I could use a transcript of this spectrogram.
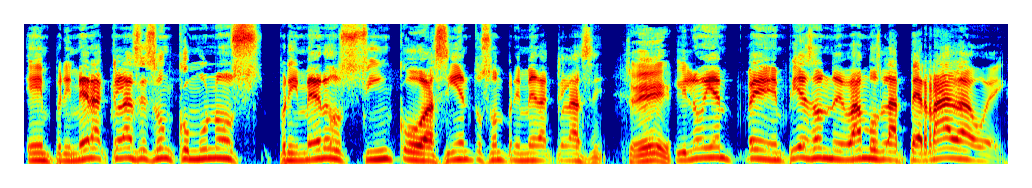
en primera clase son como unos primeros cinco asientos son primera clase. Sí. Y luego ya empieza donde vamos la perrada, güey.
